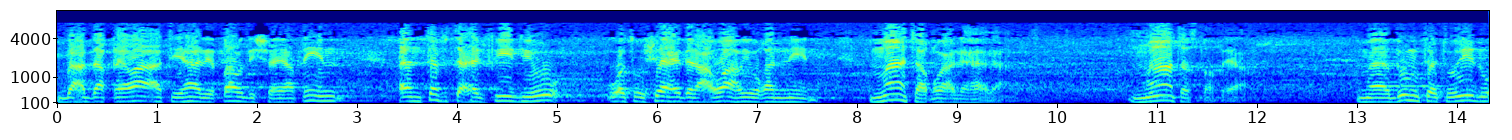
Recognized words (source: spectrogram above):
بعد قراءتها لطرد الشياطين أن تفتح الفيديو وتشاهد العواهر يغنين. ما تقوى على هذا؟ ما تستطيع. ما دمت تريد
